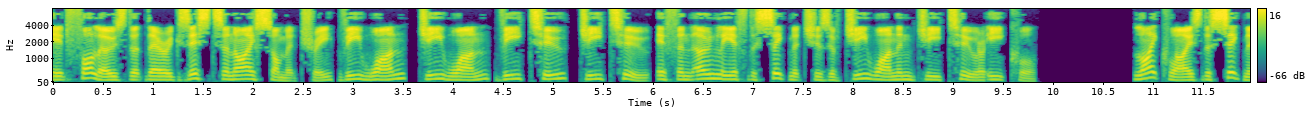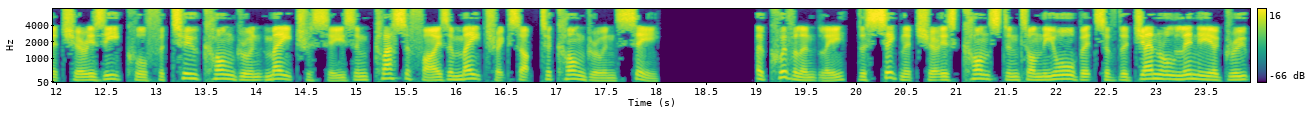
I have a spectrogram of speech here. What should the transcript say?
It follows that there exists an isometry V1, G1, V2, G2 if and only if the signatures of G1 and G2 are equal. Likewise the signature is equal for two congruent matrices and classifies a matrix up to congruency. Equivalently, the signature is constant on the orbits of the general linear group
